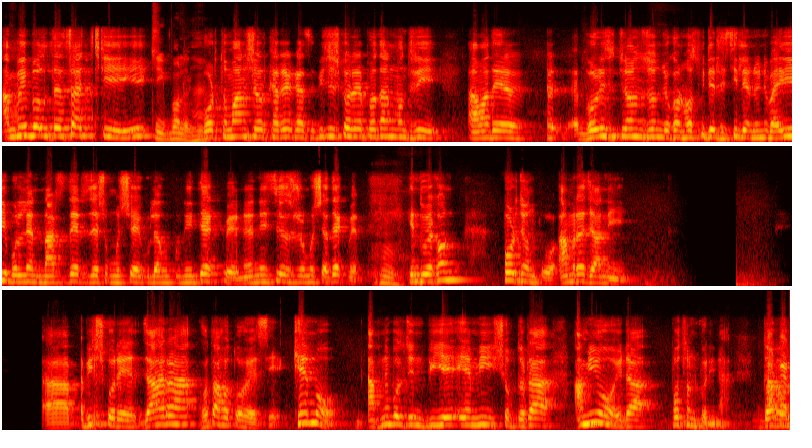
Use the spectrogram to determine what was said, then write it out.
আমি বলতে চাচ্ছি জি বলেন হ্যাঁ। বর্তমান সরকারের কাছে বিশেষ করে প্রধানমন্ত্রী আমাদের বরিস জনসন যখন হসপিটালে ছিলেন উনি বাইরে বললেন নার্সদের যে সমস্যা এগুলো উনি দেখবেন সমস্যা দেখবেন। কিন্তু এখন পর্যন্ত আমরা জানি বিশেষ করে যারা হতাহত হয়েছে কেন? আপনি বলছেন বিএ এমই শব্দটা আমিও এটা পছন্দ করি না। দরকার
